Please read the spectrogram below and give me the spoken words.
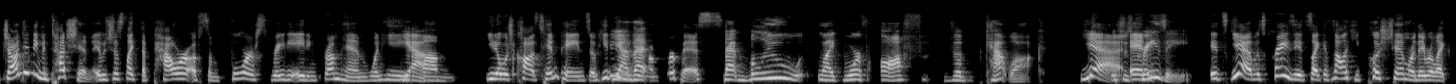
John didn't even touch him. It was just like the power of some force radiating from him when he, Yeah. um, you know, which caused him pain. So he didn't Yeah, that- on purpose. that blew like Worf off the catwalk, Yeah. which is crazy. It's yeah, it was crazy. It's like it's not like he pushed him or they were like,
